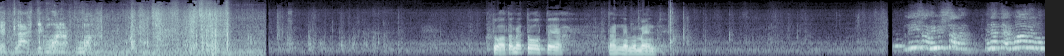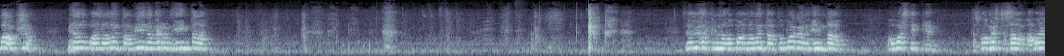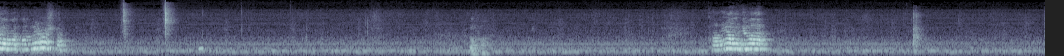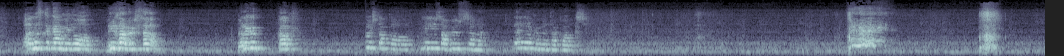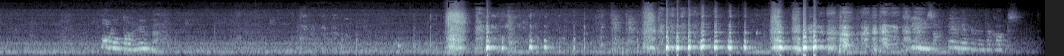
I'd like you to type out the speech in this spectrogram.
Nyt lähti varkua. Tuolta me tultiin ja tänne me mentiin. Liisa Hyssälä, minä teen vaalilupauksia. Minä lupaan alentaa viinaveron hintaa. Sen lisäksi minä lupaan alentaa tupakan hintaa. Kovastikin. Että Suomesta saa halvemmalla kuin Virosta. Kalja on hyvä. Äänestäkää minua, Liisa Hyssälä. 42. Muistakaa, Liisa Hyssälä, 42. Olut on hyvä.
